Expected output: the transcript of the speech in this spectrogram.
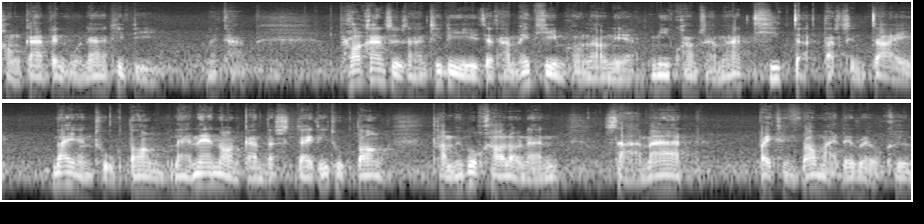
ของการเป็นหัวหน้าที่ดีนะครับ เพราะการสื่อสารที่ดีจะทำให้ทีมของเราเนี่ยมีความสามารถที่จะตัดสินใจได้อย่างถูกต้อง และแน่นอนการตัดสินใจที่ถูกต้องทำให้พวกเขาเหล่านั้นสามารถไปถึงเป้าหมายได้เร็วขึ้น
